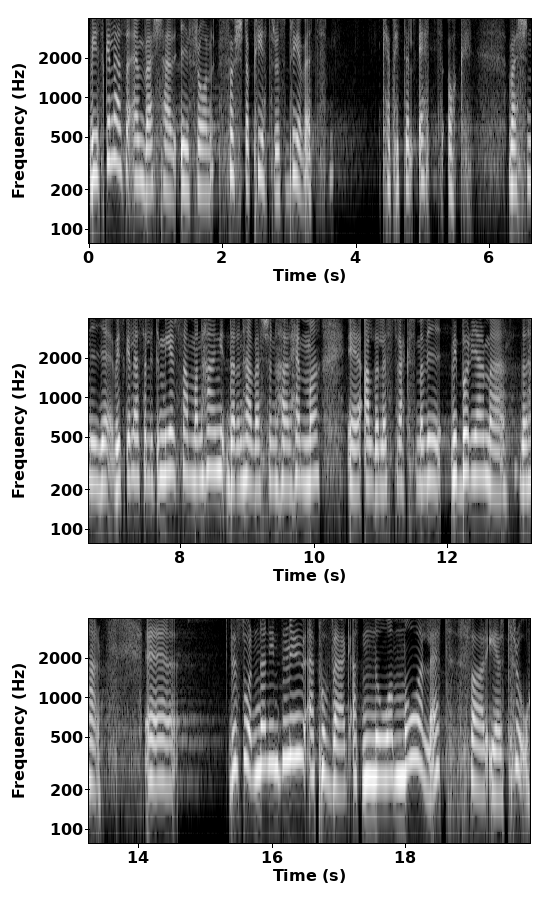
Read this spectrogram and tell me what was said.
vi ska läsa en vers här ifrån första Petrusbrevet kapitel 1 och vers 9. Vi ska läsa lite mer sammanhang där den här versen hör hemma eh, alldeles strax. Men vi, vi börjar med den här. Eh, det står, när ni nu är på väg att nå målet för er tro,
